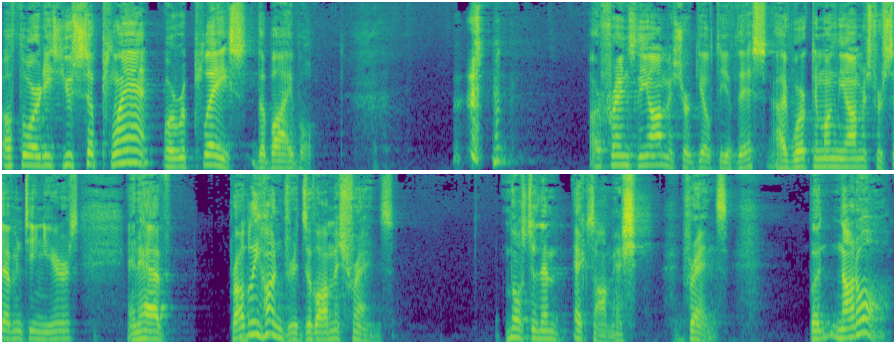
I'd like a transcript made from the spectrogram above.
authorities, you supplant or replace the Bible. Our friends, the Amish, are guilty of this. I've worked among the Amish for 17 years and have probably hundreds of Amish friends most of them ex Amish friends, but not all.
